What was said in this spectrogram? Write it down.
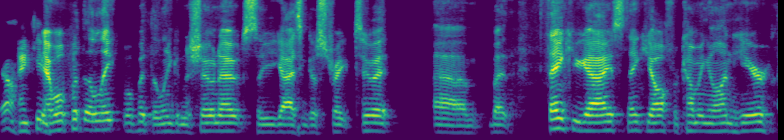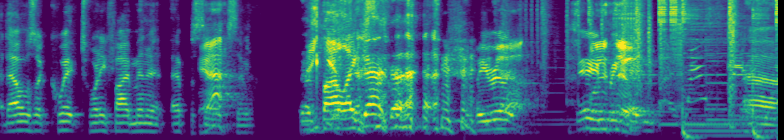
Yeah, thank you. Yeah, we'll put the link. We'll put the link in the show notes so you guys can go straight to it. Um, but thank you guys. Thank you all for coming on here. That was a quick 25 minute episode. Yeah. So That's Thank by you. like that. doesn't it? we really Yeah. very appreciate it. Um,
